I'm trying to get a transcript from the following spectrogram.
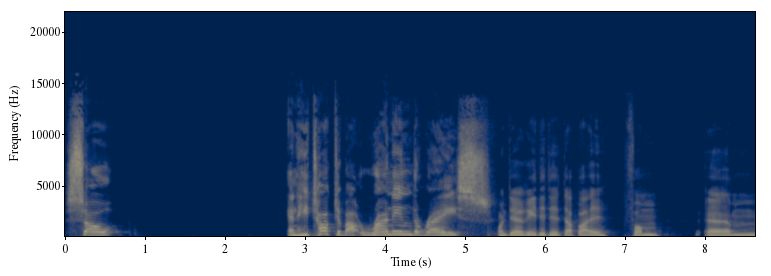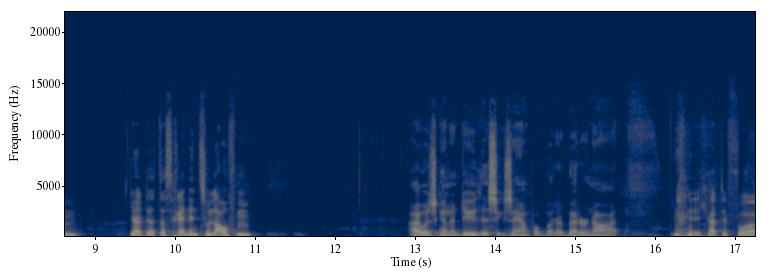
So, and he talked about running the race. Und er redete dabei vom, ähm, ja, da- das Rennen zu laufen. I was going to do this example, but I better not. Ich hatte vor,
